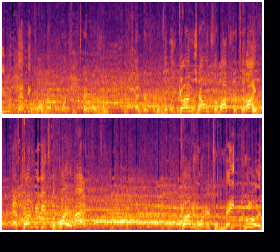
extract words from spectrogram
he would then become number one contender. contender. So when Gunn challenged the monster tonight, as Gunn begins to fire back, order to make good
